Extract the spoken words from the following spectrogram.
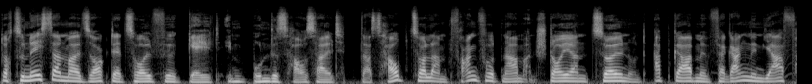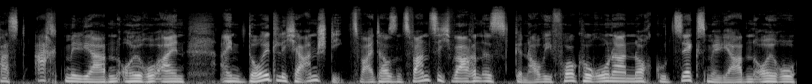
Doch zunächst einmal sorgt der Zoll für Geld im Bundeshaushalt. Das Hauptzollamt Frankfurt nahm an Steuern, Zöllen und Abgaben im vergangenen Jahr fast 8 Milliarden Euro ein. Ein deutlicher Anstieg. 2020 waren es, genau wie vor Corona, noch gut 6 6 Milliarden Euro.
